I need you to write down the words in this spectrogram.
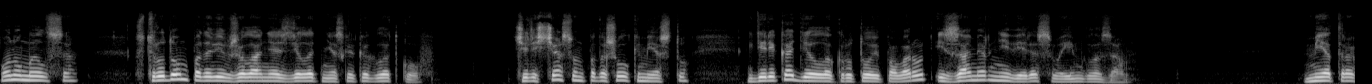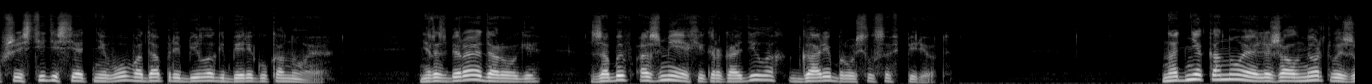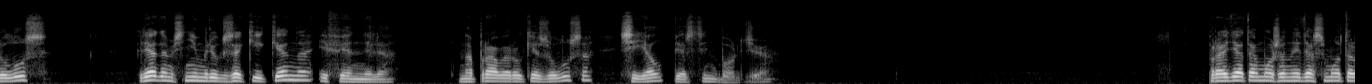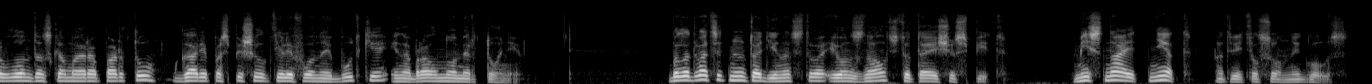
Он умылся, с трудом подавив желание сделать несколько глотков. Через час он подошел к месту, где река делала крутой поворот и замер, не веря своим глазам. Метрах в шестидесяти от него вода прибила к берегу каноэ. Не разбирая дороги, забыв о змеях и крокодилах, Гарри бросился вперед. На дне каноэ лежал мертвый Зулус, рядом с ним рюкзаки Кенна и Феннеля. На правой руке Зулуса сиял перстень Борджиа. Пройдя таможенный досмотр в лондонском аэропорту, Гарри поспешил к телефонной будке и набрал номер Тони. Было 20 минут одиннадцатого, и он знал, что та еще спит. «Мисс Найт, нет!» — ответил сонный голос.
